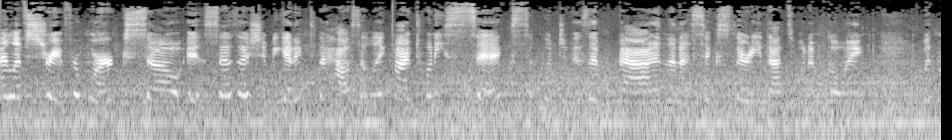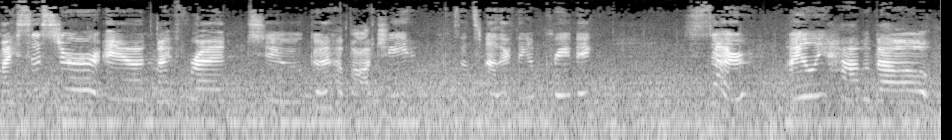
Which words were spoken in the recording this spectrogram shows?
I left straight from work, so it says I should be getting to the house at like 5.26, which isn't bad, and then at 6.30, that's when I'm going with my sister and my friend to go to Hibachi, because that's another thing I'm craving. So, I only have about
